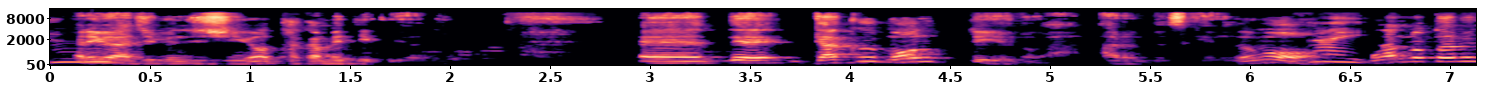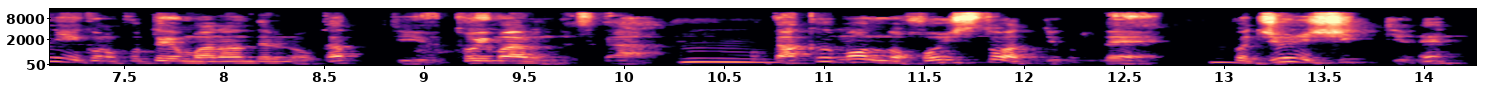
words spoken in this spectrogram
うん、あるいは自分自身を高めていくように。えー、で、学問っていうのがあるんですけれども、はい、何のためにこの古典を学んでるのかっていう問いもあるんですが、うん、学問の本質とはっていうことで、これ、純子っていうね、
